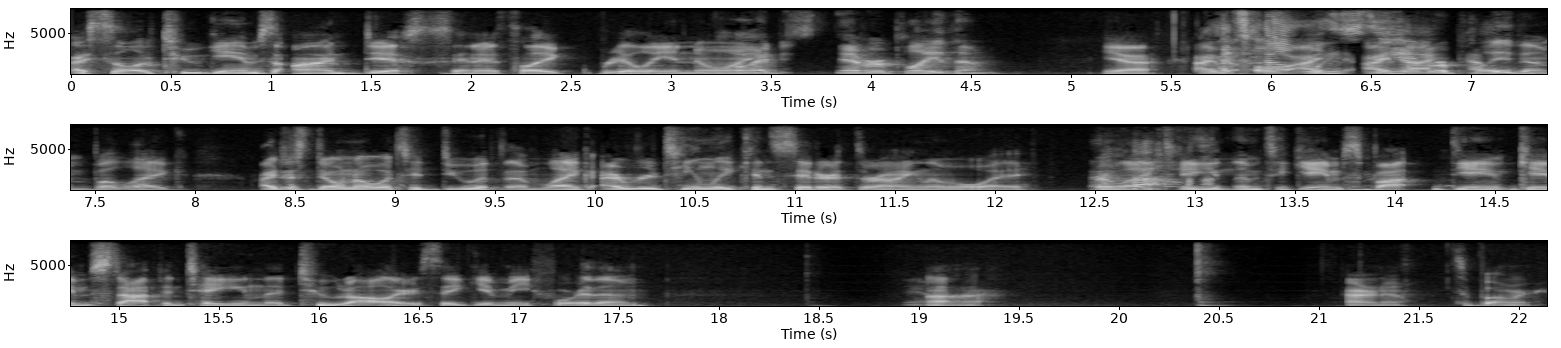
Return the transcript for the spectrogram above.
I still have two games on discs, and it's like really Oh, annoying. I just never play them. Yeah, I mean, oh, I, we'll I never I- play them, but like, I just don't know what to do with them. Like, I routinely consider throwing them away, or like taking them to GameSpot, Game, GameStop, and taking the two dollars they give me for them. Yeah. Uh, I don't know. It's a bummer.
